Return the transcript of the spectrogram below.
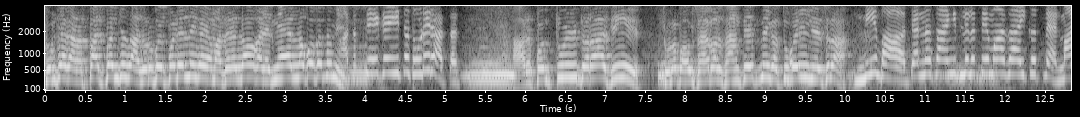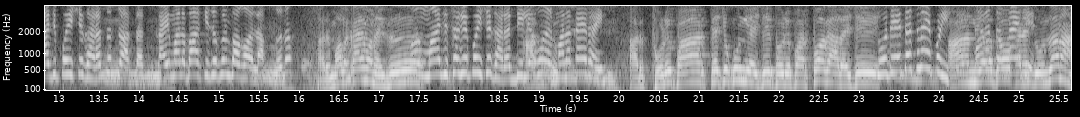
तुमच्या घरात पाच पंचवीस हजार रुपये पडेल नाही का या म्हाताऱ्याला? दवाखान्यात न्यायला नको का तुम्ही? आता ते काही इथं थोडी राहतात. अरे पण तू इथं राहती. तुला भाऊसाहेबाला सांगता येत नाही का? तू बहीण आहेस ना. मी भा त्यांना सांगितलेलं ते माझं ऐकत नाही माझे पैसे घरातच जातात. काही मला बाकीचं पण बघावं लागतं ना. अरे मला काय म्हणायचं? मग माझे सगळे पैसे घरात दिल्यावर मला काय राहील? अरे थोडेफार त्याच्याकून घ्यायचे थोडेफार तो घालायचे. तो देतच नाही पैसे. आणि मला याला तर नाही दवाखान्यात देत. घेऊन जा ना.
